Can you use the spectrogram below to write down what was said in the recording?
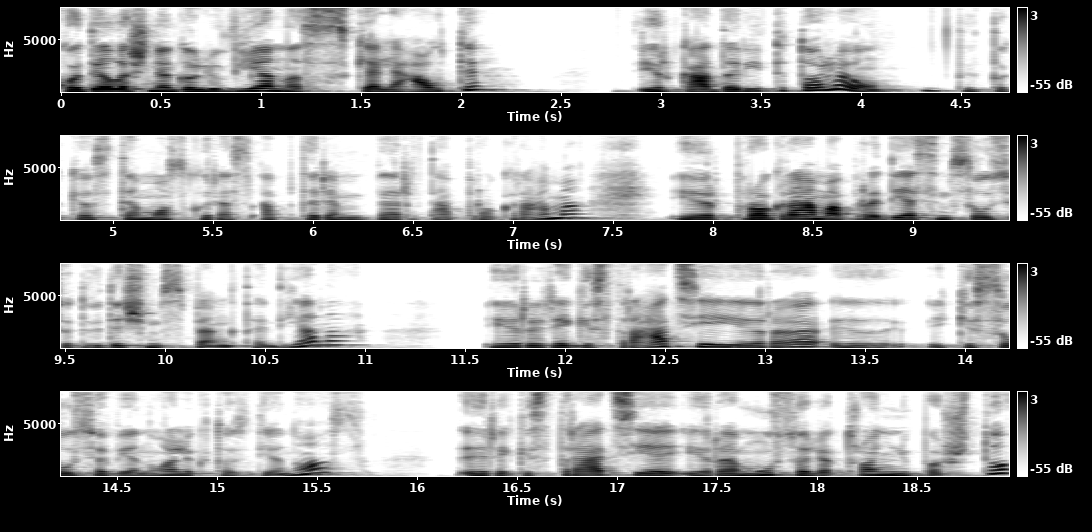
kodėl aš negaliu vienas keliauti ir ką daryti toliau. Tai tokios temos, kurias aptarėm per tą programą. Ir programą pradėsim sausio 25 dieną ir registracija yra e, iki sausio 11 dienos registracija yra mūsų elektroniniu paštu,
